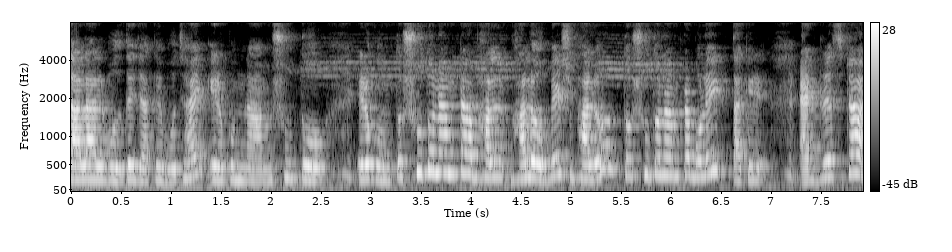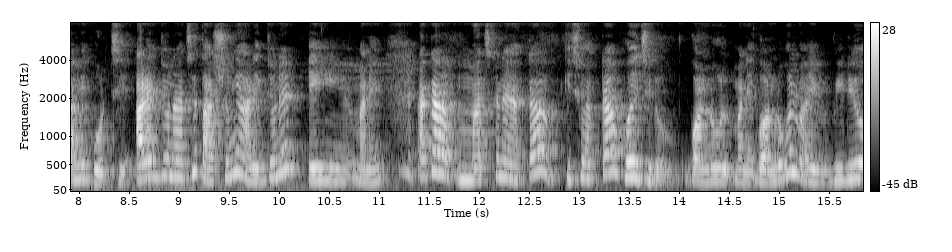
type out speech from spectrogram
দালাল বলতে যাকে বোঝায়, এরকম নাম সুতো, এরকম। তো সুতো নামটা ভালো, ভালো, বেশ ভালো। তো সুতো নামটা বলেই তাকে অ্যাড্রেসটা আমি করছি। আরেকজন আছে তার সঙ্গে আরেকজনের এই মানে একটা মাঝখানে একটা কিছু একটা হয়েছিল। গন্ডগোল মানে গন্ডগোল মানে ভিডিও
